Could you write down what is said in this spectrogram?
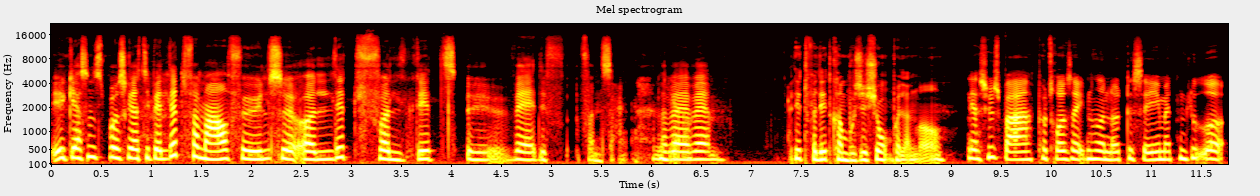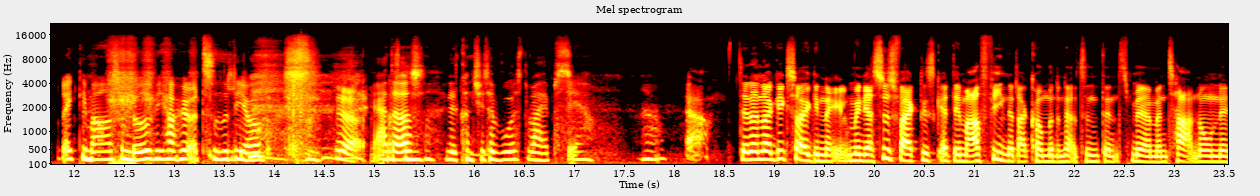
ikke, jeg synes måske også, det bliver lidt for meget følelse, og lidt for lidt, øh, hvad er det for en sang? Eller hvad, Ja. hvad, lidt for lidt komposition på en eller anden måde. Jeg synes bare, på trods af, at den hedder Not the Same, at den lyder rigtig meget som noget, vi har hørt tidligere. Ja. Ja, der er også lidt Conchita Wurst-vibes. Ja. Ja. ja. Den er nok ikke så original, men jeg synes faktisk, at det er meget fint, at der er kommet den her tendens med, at man tager nogle,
